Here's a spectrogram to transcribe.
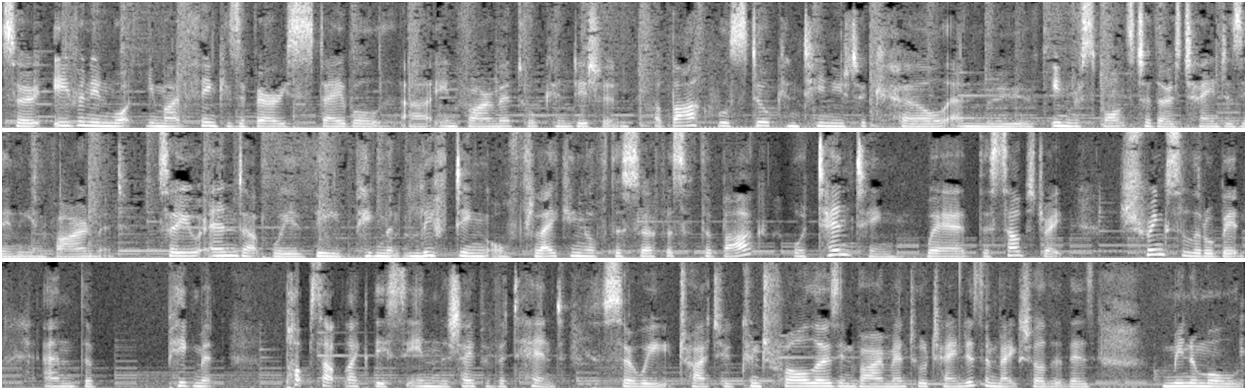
So even in what you might think is a very stable uh, environmental condition, a bark will still continue to curl and move in response to those changes in the environment. So you end up with the pigment lifting or flaking off the surface of the bark, or tenting, where the substrate shrinks a little bit and the pigment pops up like this in the shape of a tent. So we try to control those environmental changes and make sure that there's minimal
